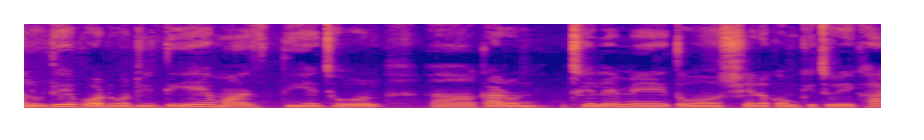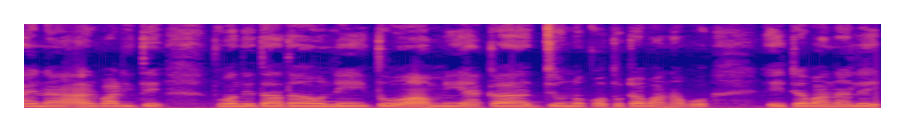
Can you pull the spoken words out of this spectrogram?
আলু দিয়ে, বটবটি দিয়ে, মাছ দিয়ে ঝোল। কারণ ছেলে মেয়ে তো সেরকম কিছুই খায় না, আর বাড়িতে তোমাদের দাদাও নেই, তো আমি একার জন্য কতটা বানাবো? এটা বানালেই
